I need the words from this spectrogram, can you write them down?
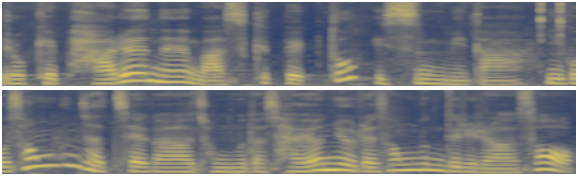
이렇게 바르는 쓰는 마스크팩도 있습니다. 이거 성분 자체가 전부 다 자연유래 성분들이라서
